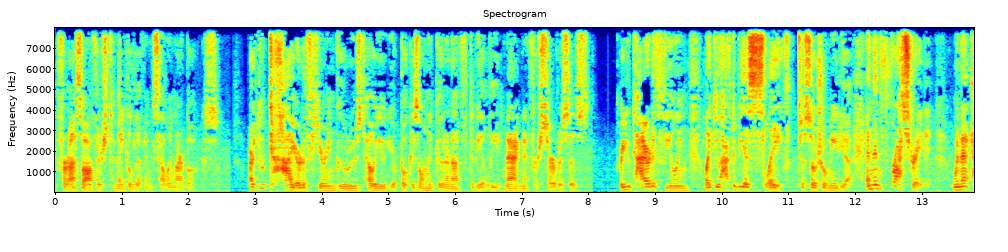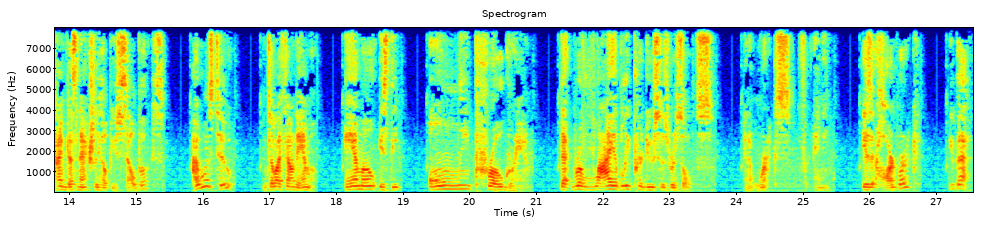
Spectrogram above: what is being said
for us authors to make a living selling our books. Are you tired of hearing gurus tell you your book is only good enough to be a lead magnet for services? Are you tired of feeling like you have to be a slave to social media and then frustrated when that time doesn't actually help you sell books? I was too, until I found Ammo. Ammo is the only program that reliably produces results, and it works for anyone. Is it hard work? You bet.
